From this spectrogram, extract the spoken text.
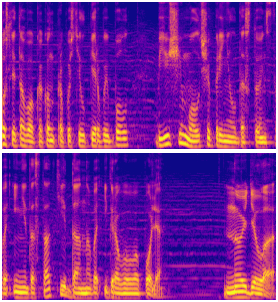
После того, как он пропустил первый бол, бьющий молча принял достоинства и недостатки данного игрового поля. Ну и дела.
